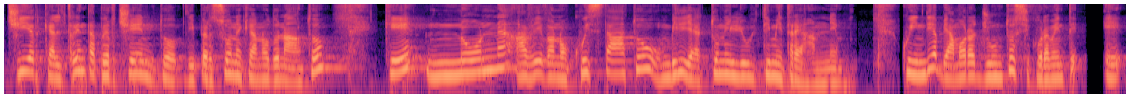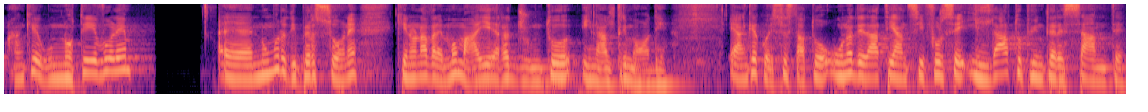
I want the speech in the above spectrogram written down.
circa il 30% di persone che hanno donato che non avevano acquistato un biglietto negli ultimi tre anni. Quindi abbiamo raggiunto sicuramente e anche un notevole eh, numero di persone che non avremmo mai raggiunto in altri modi. E anche questo è stato uno dei dati, anzi forse il dato più interessante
